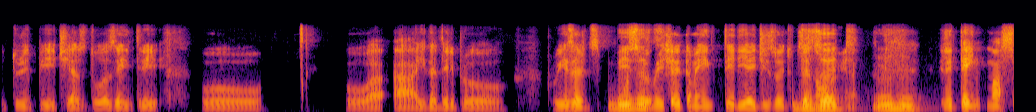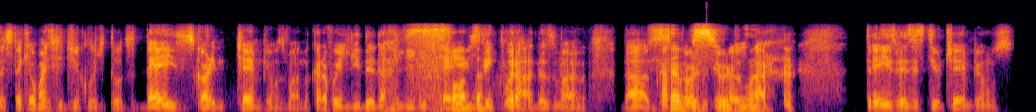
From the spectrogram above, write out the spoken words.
o Tripit e as duas entre o, o a, a, ida dele pro, pro Wizards, Wizards, possivelmente ele também teria 18, 19. 18. Né? Uhum. Ele tem. Nossa, esse daqui é o mais ridículo de todos. 10 scoring champions, mano. O cara foi líder da liga em 10 temporadas, mano. Das 14 Isso é absurdo, mano. Três vezes Steel Champions.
